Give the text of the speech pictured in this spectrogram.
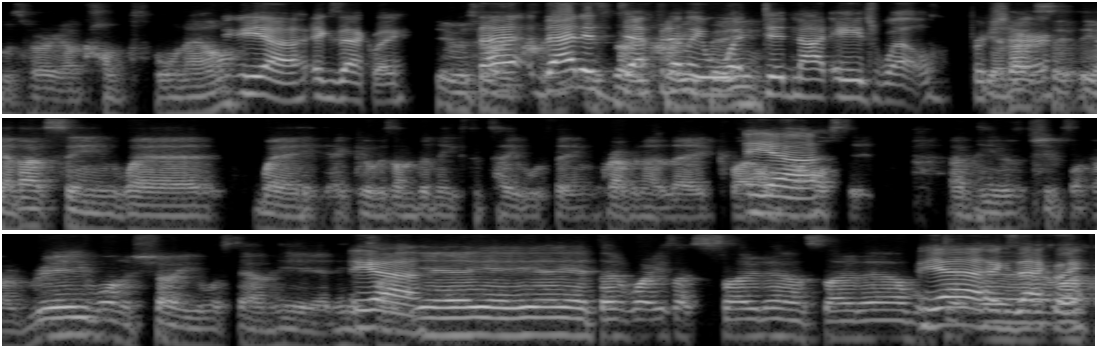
was very uncomfortable now. yeah, exactly. It was That that is definitely creepy. what did not age well for yeah, sure. that's. Yeah, that scene where where Edgar was underneath the table thing, grabbing her leg, like oh, Yeah. hostage. And he was, she was like, I really want to show you what's down here. And he Yeah. like, Yeah, yeah, yeah, yeah. Don't worry. He's like, slow down, slow down. we'll Yeah, exactly. Like,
